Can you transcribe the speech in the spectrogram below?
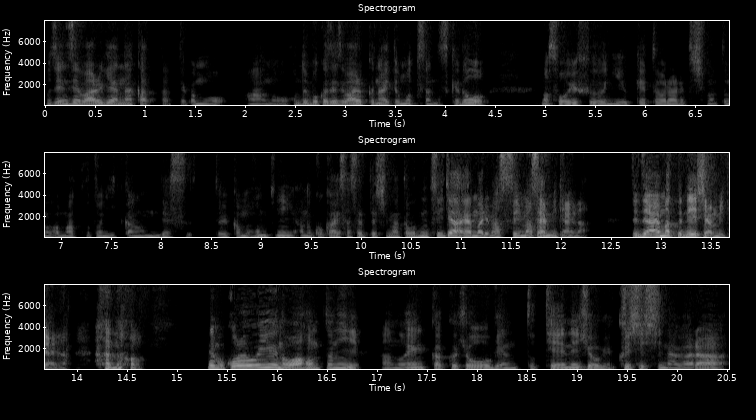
もう全然悪気はなかったっていうかもうあの本当に僕は全然悪くないと思ってたんですけど、まあ、そういうふうに受け取られてしまったのが誠に遺憾ですというかもう本当にあの誤解させてしまったことについては謝ります。すいませんみたいな。全然謝ってねえじゃんみたいな。あのでもこれを言うのは本当にあの遠隔表現と丁寧表現駆使しながら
